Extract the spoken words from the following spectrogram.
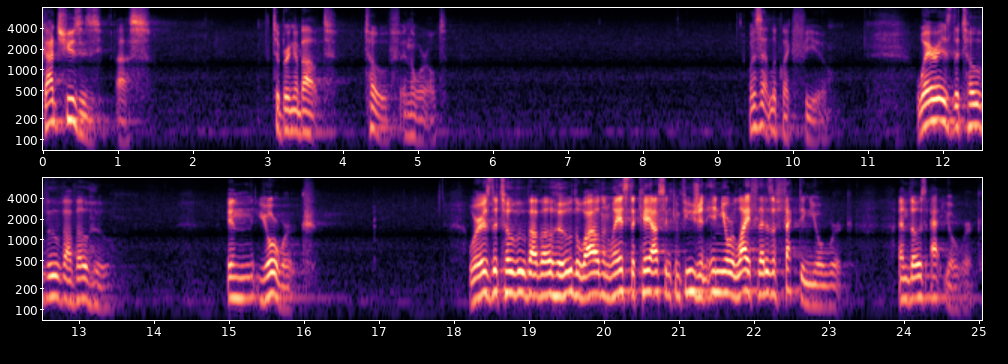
God chooses us to bring about Tov in the world. What does that look like for you? Where is the Tovu Vavohu in your work? Where is the tovu vavohu, the wild and waste, the chaos and confusion in your life that is affecting your work and those at your work?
